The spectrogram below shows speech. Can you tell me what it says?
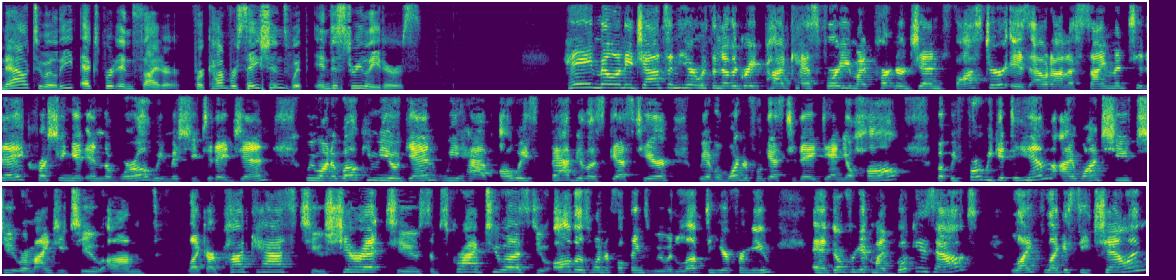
Now to Elite Expert Insider for conversations with industry leaders. Hey, Melanie Johnson here with another great podcast for you. My partner Jen Foster is out on assignment today, crushing it in the world. We miss you today, Jen. We want to welcome you again. We have always fabulous guests here. We have a wonderful guest today, Daniel Hall. But before we get to him, I want you to remind you to um, like our podcast, to share it, to subscribe to us, do all those wonderful things. We would love to hear from you. And don't forget, my book is out. Life Legacy Challenge.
